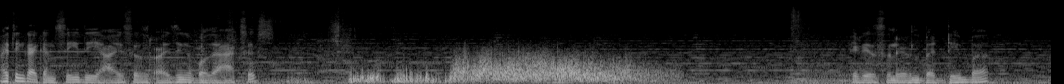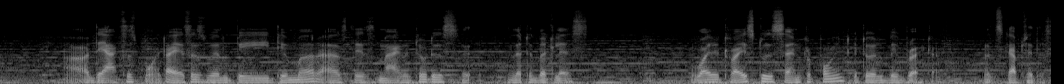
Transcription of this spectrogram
I think I can see the ice is rising above the axis. It is a little bit dimmer uh, the access point ISS will be dimmer as this magnitude is a little bit less. While it rises to the center point it will be brighter. Let's capture this.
